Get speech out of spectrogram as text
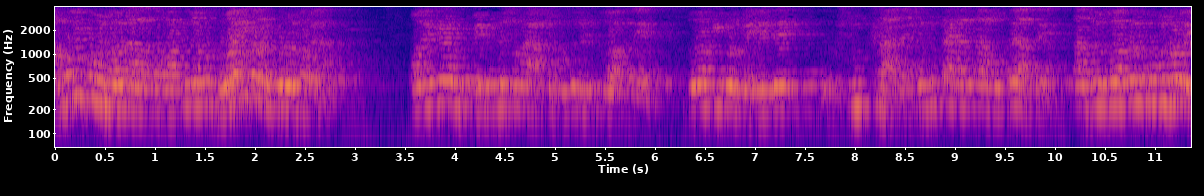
আমলই কবুল হবে না আল্লাহ আপনি যত দোয়াই করেন কবুল হবে না। অনেকে বিভিন্ন সময় আসে বুঝলে শুধু দোয়া দোয়া কি করবে? এই যে সুদ খায় সুদ টাকা তার মধ্যে আছে তার জন্য দোয়া করে কবুল হবে?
